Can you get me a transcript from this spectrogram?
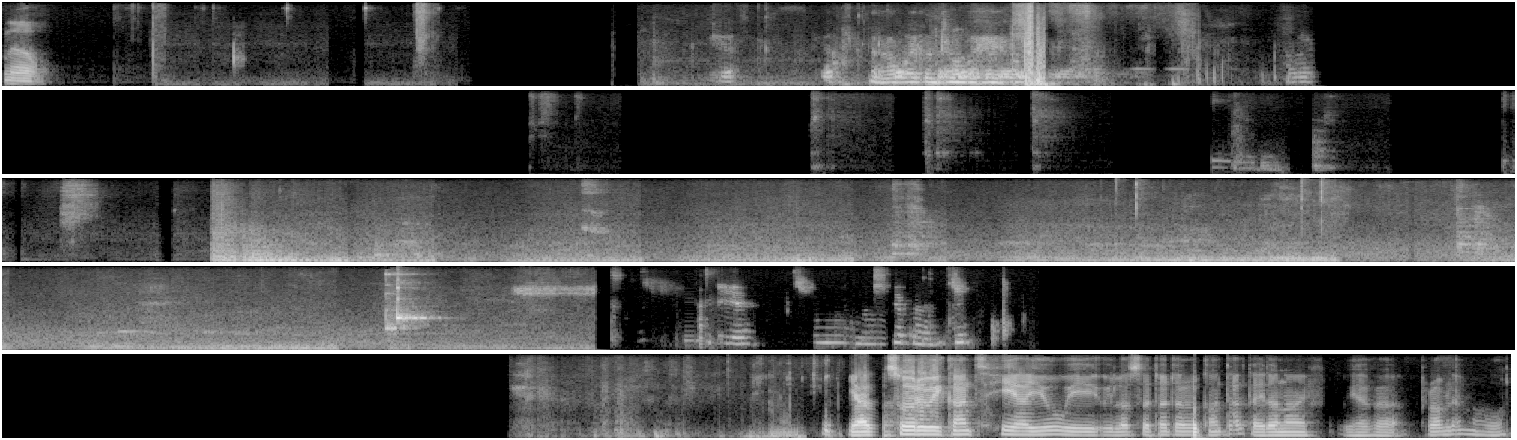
No. But how do I control the head? Yeah, sorry, we can't hear you. We, we lost the total contact. I don't know if we have a problem or what.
